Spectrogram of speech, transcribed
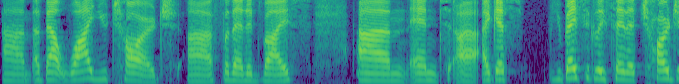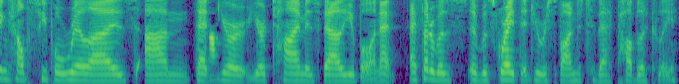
um, about why you charge uh, for that advice. Um, and uh, I guess you basically say that charging helps people realize um, that your your time is valuable, and I, I thought it was it was great that you responded to that publicly.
